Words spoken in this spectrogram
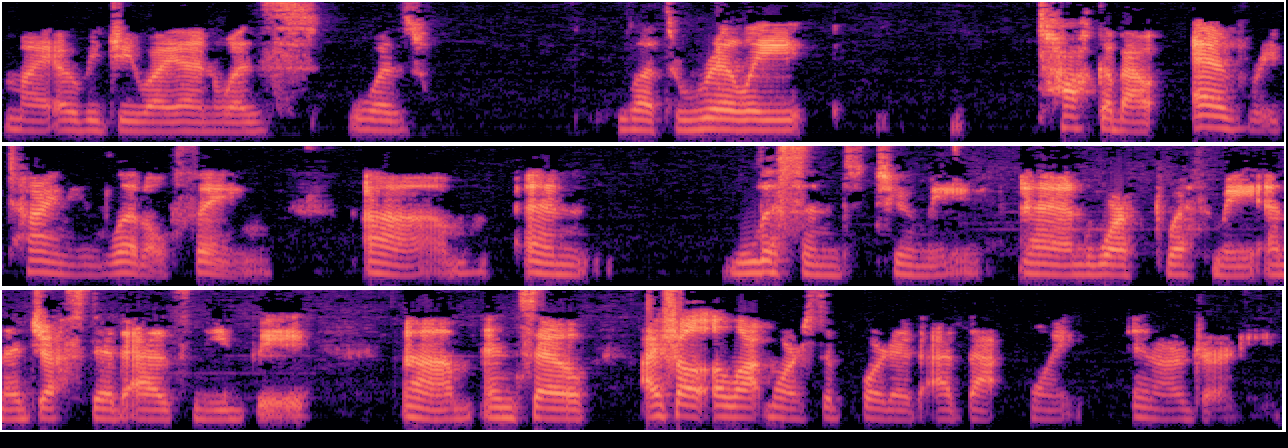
my OBGYN, was was let's really talk about every tiny little thing um, and listened to me and worked with me and adjusted as need be. Um, and so I felt a lot more supported at that point in our journey.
